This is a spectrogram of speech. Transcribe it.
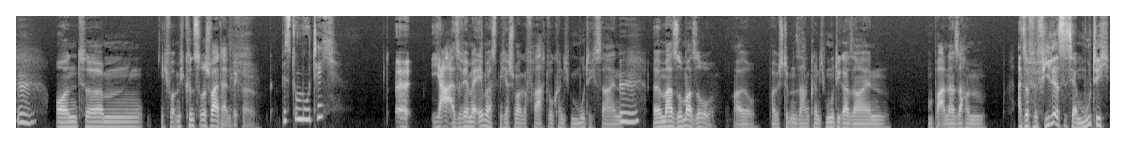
Mhm. Und ähm, ich wollte mich künstlerisch weiterentwickeln. Bist du mutig? Äh, ja, also wir haben ja eben, hast mich ja schon mal gefragt, wo könnte ich mutig sein? Mhm. Äh, mal so, mal so. Also bei bestimmten Sachen könnte ich mutiger sein, und bei anderen Sachen. Also für viele ist es ja mutig,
